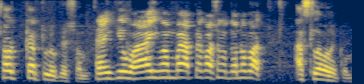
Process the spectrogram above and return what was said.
shortcut location thank you ভাই ইমাম ভাই আপনাকে অসংখ্য ধন্যবাদ। আসসালামু আলাইকুম।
